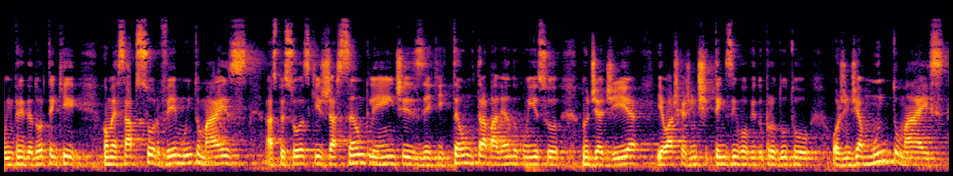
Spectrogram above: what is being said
o empreendedor tem que começar a absorver muito mais as pessoas que já são clientes e que estão trabalhando com isso no dia a dia. E eu acho que a gente tem desenvolvido o produto hoje em dia muito mais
